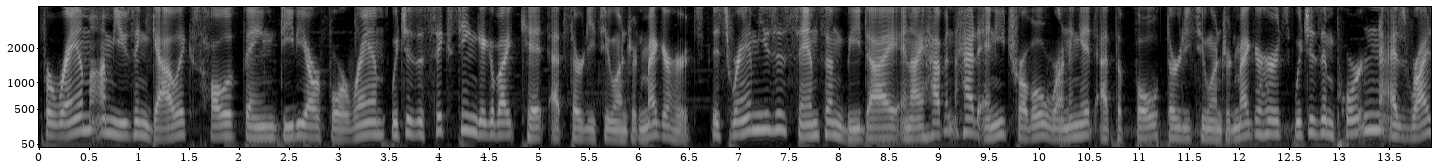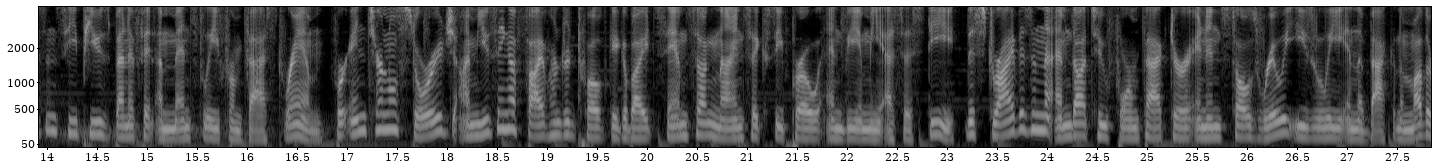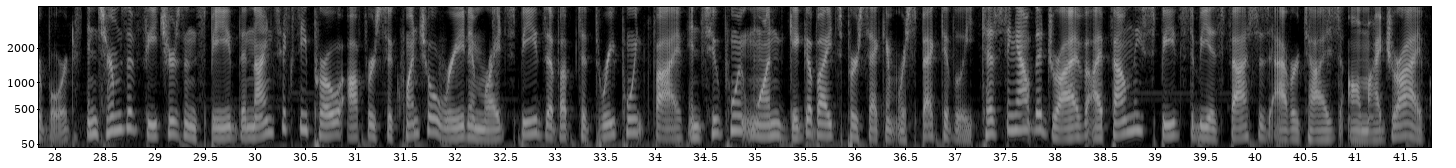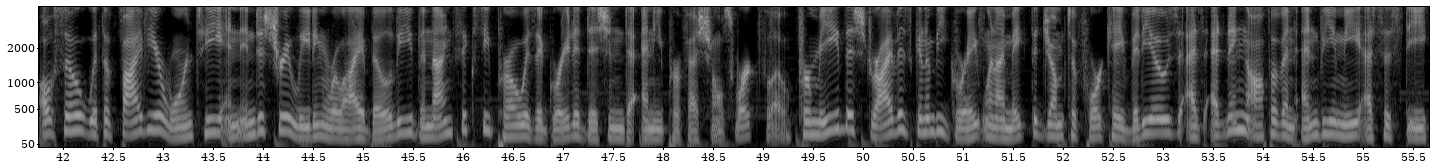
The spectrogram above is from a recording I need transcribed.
For RAM, I'm using Galax Hall of Fame DDR4 RAM, which is a 16GB kit at 3200 MHz. This RAM uses Samsung B-Die, and I haven't had any trouble running it at the full 3200 MHz, which is important as Ryzen CPUs benefit immensely from fast RAM. For internal storage, I'm using a 512GB Samsung Samsung 960 Pro NVMe SSD. This drive is in the M.2 form factor and installs really easily in the back of the motherboard. In terms of features and speed, the 960 Pro offers sequential read and write speeds of up to 3.5 and 2.1 gigabytes per second respectively. Testing out the drive, I found these speeds to be as fast as advertised on my drive. Also, with a 5-year warranty and industry-leading reliability, the 960 Pro is a great addition to any professional's workflow. For me, this drive is going to be great when I make the jump to 4K videos as editing off of an NVMe SSD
